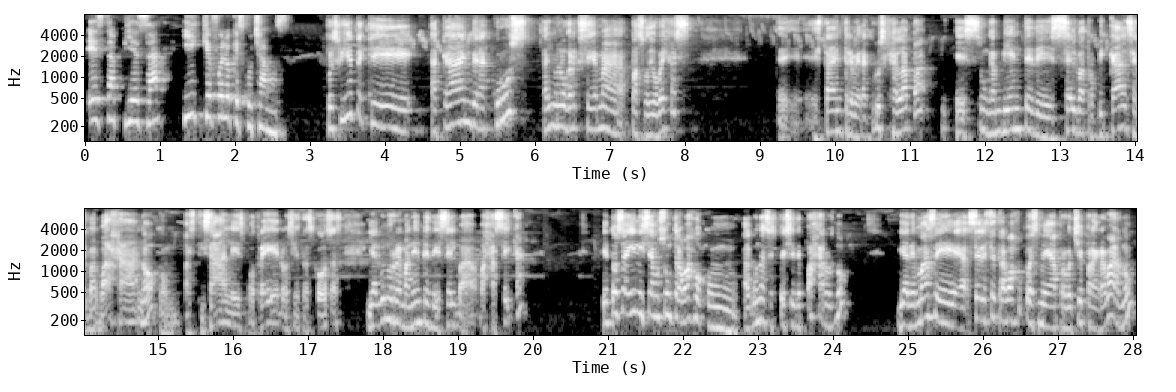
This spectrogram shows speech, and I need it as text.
esta pieza y qué fue lo que escuchamos? Pues fíjate que acá en Veracruz hay un lugar que se llama Paso de Ovejas. Eh, está entre Veracruz y Jalapa. Es un ambiente de selva tropical, selva baja, ¿no? Con pastizales, potreros y estas cosas, y algunos remanentes de selva baja seca. Entonces ahí iniciamos un trabajo con algunas especies de pájaros, ¿no? Y además de hacer este trabajo, pues me aproveché para grabar, ¿no?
